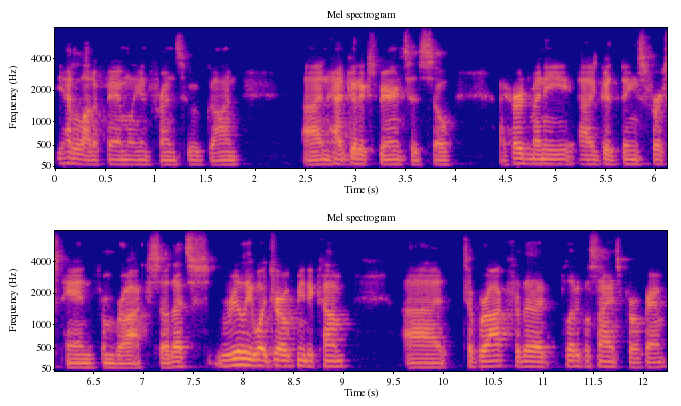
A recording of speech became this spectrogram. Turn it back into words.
you had a lot of family and friends who have gone uh, and had good experiences. So I heard many uh, good things firsthand from Brock. So that's really what drove me to come uh, to Brock for the political science program.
